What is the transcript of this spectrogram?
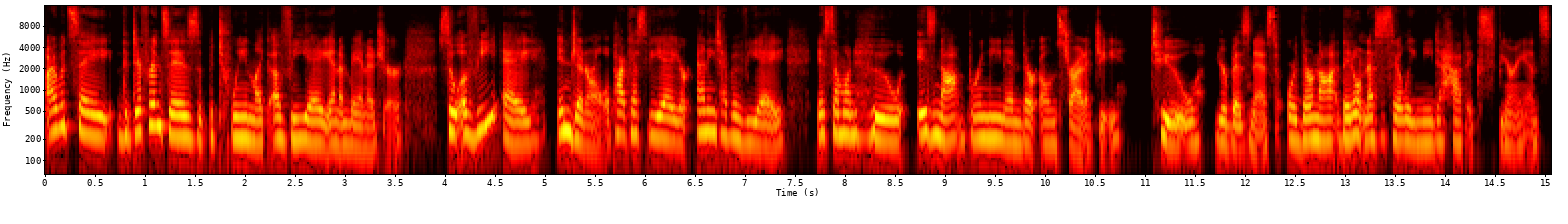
I would say the difference is between like a VA and a manager. So a VA in general, a podcast VA or any type of VA is someone who is not bringing in their own strategy to your business or they're not they don't necessarily need to have experience.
